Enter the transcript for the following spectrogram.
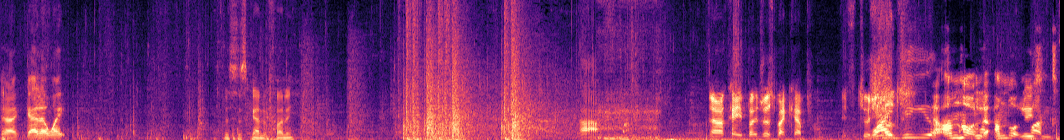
Got, gotta wait. This is kind of funny. Okay, but just back up. It's two Why shields. do you? I'm not. I'm not losing two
